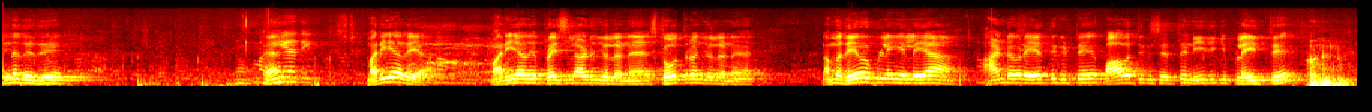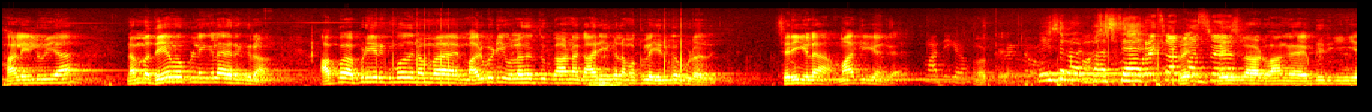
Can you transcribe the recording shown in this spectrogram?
என்னது இது? மரியாதையா? மரியாதை பிரைஸ்லாடுன்னு சொல்லணும் ஸ்தோத்திரம் சொல்லணும் நம்ம தேவ பிள்ளைங்க இல்லையா? ஆண்டவரை ஏற்றுக்கிட்டு பாவத்துக்கு செத்து நீதிக்கு பிழைத்து. ஹalleluya நம்ம தேவ பிள்ளைங்களா இருக்கிறோம். அப்போ அப்படி இருக்கும்போது நம்ம மறுபடியும் உலகத்துக்கான காரியங்கள் நமக்குள்ளே இருக்கக்கூடாது. சரிங்களா? மாற்றிக்கங்க ஓகே. பிரைஸ் லார்ட் வாங்க எப்படி இருக்கீங்க?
